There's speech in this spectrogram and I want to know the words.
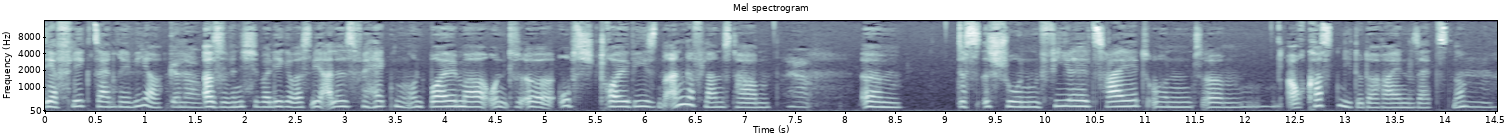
der pflegt sein Revier. Genau. Also wenn ich überlege, was wir alles für Hecken und Bäume und äh, Obststreuwiesen angepflanzt haben, ja. ähm, das ist schon viel Zeit und ähm, auch Kosten, die du da reinsetzt. Ne? Mhm.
